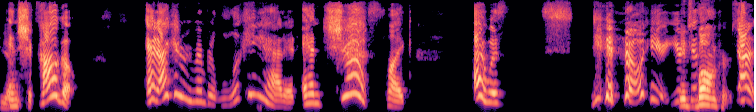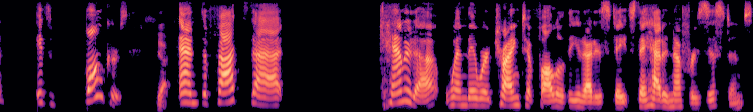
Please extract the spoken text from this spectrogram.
Yeah. in Chicago. And I can remember looking at it and just like, I was, you know, you're, you're it's just bonkers. done. It's bonkers. Yeah. And the fact that Canada, when they were trying to follow the United States, they had enough resistance,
